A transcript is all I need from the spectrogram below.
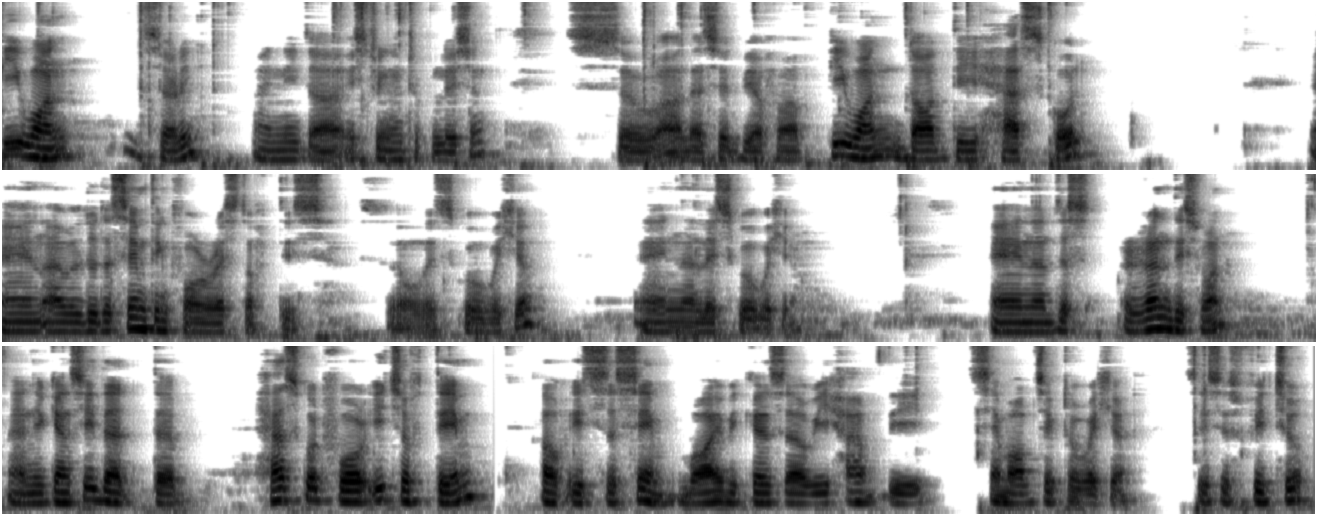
p1 sorry i need a string interpolation. So uh, that should be of a p1 dot the hash code and I will do the same thing for rest of this. So let's go over here. And uh, let's go over here. And uh, just run this one. And you can see that the hash code for each of them oh it's the same. Why? Because uh, we have the same object over here. So this is p2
